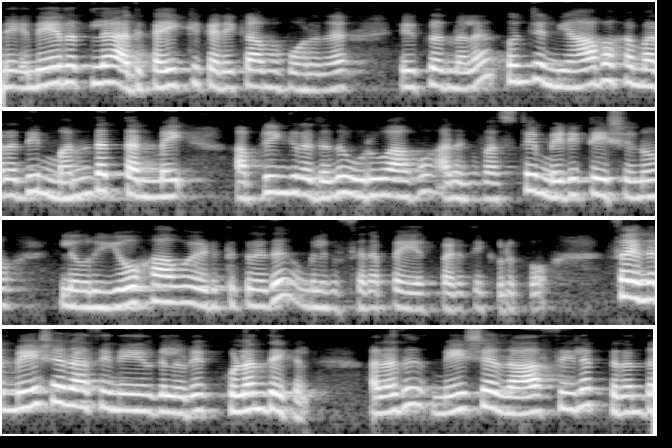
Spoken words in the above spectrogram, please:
நே நேரத்தில் அது கைக்கு கிடைக்காம போகிறத இருக்கிறதுனால கொஞ்சம் ஞாபக மறதி மந்தத்தன்மை அப்படிங்கிறது வந்து உருவாகும். அதுக்கு ஃபஸ்ட்டே மெடிடேஷனோ இல்லை ஒரு யோகாவோ எடுத்துக்கிறது உங்களுக்கு சிறப்பை ஏற்படுத்தி கொடுக்கும். ஸோ இந்த மேஷ ராசி நேயர்களுடைய குழந்தைகள் அதாவது மேஷ ராசியில் பிறந்த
